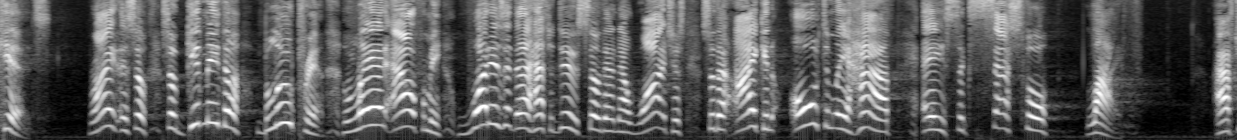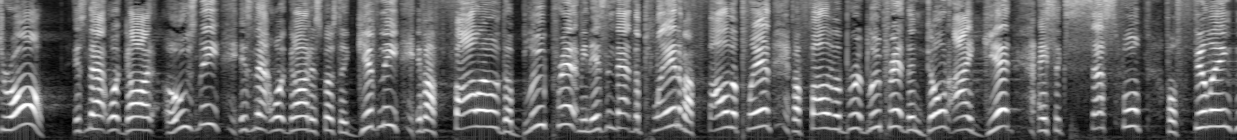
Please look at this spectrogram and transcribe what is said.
kids right? And so, so give me the blueprint. Lay it out for me. What is it that I have to do so that now watch this, so that I can ultimately have a successful life. After all, isn't that what God owes me? Isn't that what God is supposed to give me? If I follow the blueprint, I mean, isn't that the plan? If I follow the plan, if I follow the blueprint, then don't I get a successful, fulfilling,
